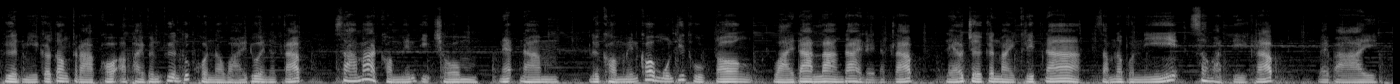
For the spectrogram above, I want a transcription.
เพื่อนมีก็ต้องกราบขออภัยเพื่อนๆทุกคนเอาไว้ด้วยนะครับ สามารถคอมเมนต์ติชม แนะนำ หรือคอมเมนต์ข้อมูลที่ถูกต้องไว้ด้านล่างได้เลยนะครับ แล้วเจอกันใหม่คลิปหน้าสำหรับวันนี้ สวัสดีครับบ๊ายบาย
